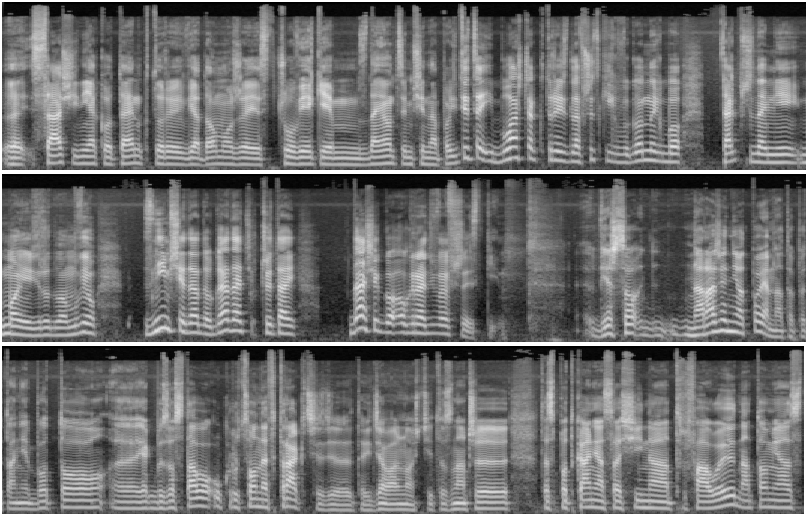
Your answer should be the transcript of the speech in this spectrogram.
y, Sasin jako ten, który wiadomo, że jest człowiekiem znającym się na polityce i Błaszczak, który jest dla wszystkich wygodnych, bo tak przynajmniej moje źródła mówią, z nim się da dogadać, czytaj, da się go ograć we wszystkim. Wiesz co, na razie nie odpowiem na to pytanie, bo to e, jakby zostało ukrócone w trakcie tej działalności. To znaczy te spotkania Sasina trwały, natomiast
